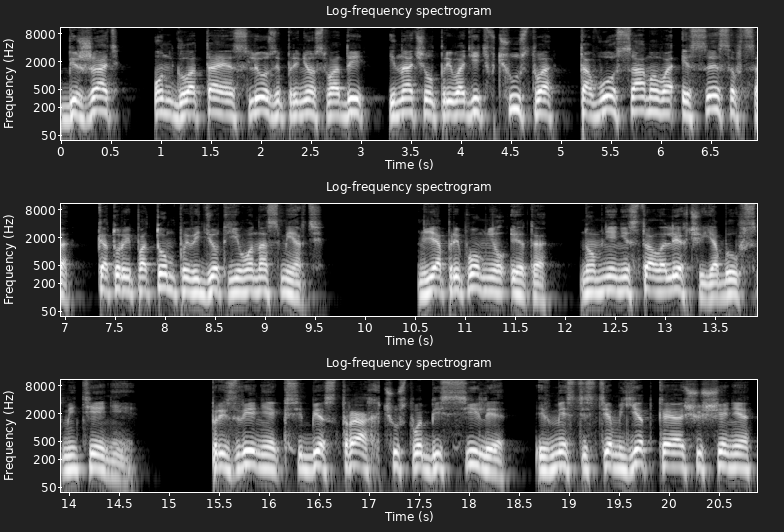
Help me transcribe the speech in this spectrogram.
бежать, он, глотая слезы, принес воды и начал приводить в чувство того самого эсэсовца, который потом поведет его на смерть. Я припомнил это, но мне не стало легче, я был в смятении. Презрение к себе, страх, чувство бессилия и вместе с тем едкое ощущение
